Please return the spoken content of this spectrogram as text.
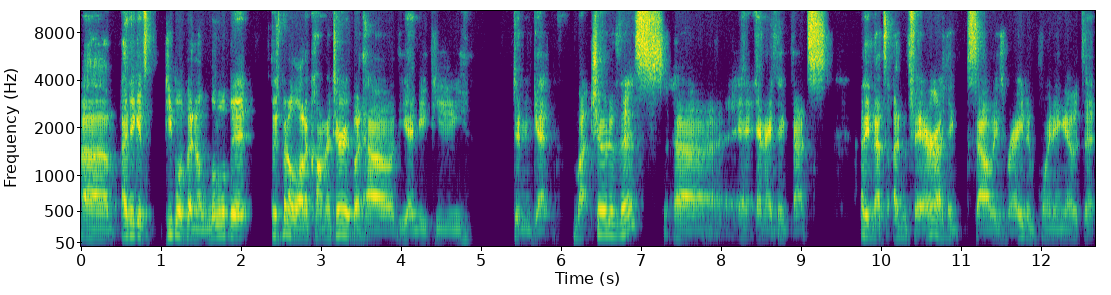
Um, I think it's people have been a little bit. There's been a lot of commentary about how the NDP didn't get much out of this, uh, and, and I think that's. I think that's unfair. I think Sally's right in pointing out that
